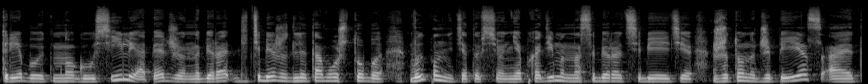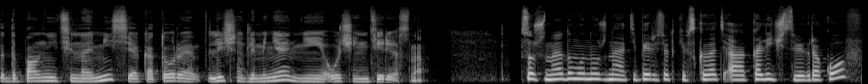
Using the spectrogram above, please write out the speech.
требует много усилий. Опять же, набирать для тебе же для того, чтобы выполнить это все, необходимо насобирать себе эти жетоны GPS, а это дополнительная миссия, которая лично для меня не очень интересна. Слушай, ну я думаю, нужно теперь все-таки сказать о количестве игроков,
